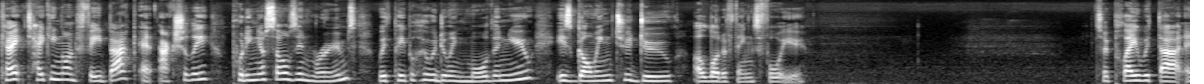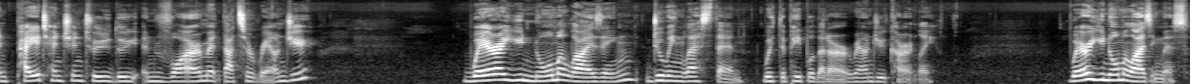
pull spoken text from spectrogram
Okay, taking on feedback and actually putting yourselves in rooms with people who are doing more than you is going to do a lot of things for you. So play with that and pay attention to the environment that's around you. Where are you normalizing doing less than with the people that are around you currently? Where are you normalizing this?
